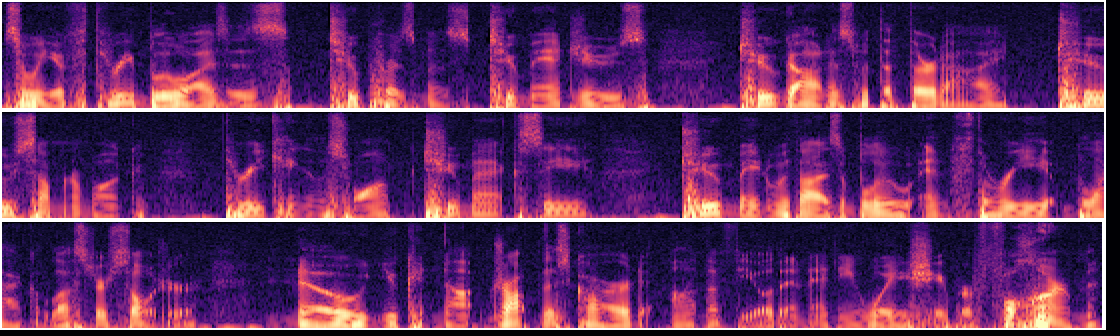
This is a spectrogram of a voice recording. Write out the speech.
So we have three Blue Eyes, two Prismas, two Manjus, two Goddess with the third eye, two Summoner Monk, three King of the Swamp, two Maxx C, two Maiden with Eyes of Blue, and three Black Luster Soldier. No, you cannot drop this card on the field in any way, shape, or form,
